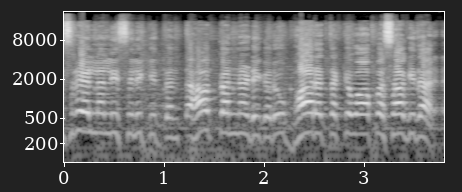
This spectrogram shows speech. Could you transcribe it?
ಇಸ್ರೇಲ್ನಲ್ಲಿ ಸಿಲುಕಿದ್ದಂತಹ ಕನ್ನಡಿಗರು ಭಾರತಕ್ಕೆ ವಾಪಸ್ಸಾಗಿದ್ದಾರೆ.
